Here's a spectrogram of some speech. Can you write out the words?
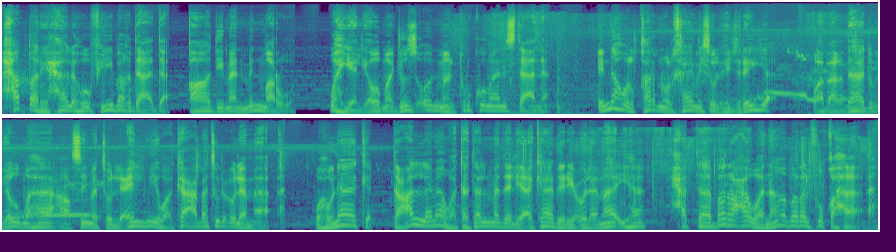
حط رحاله في بغداد قادما من مرو وهي اليوم جزء من تركمانستان. إنه القرن الخامس الهجري وبغداد يومها عاصمة العلم وكعبة العلماء. وهناك تعلم وتتلمذ لأكابر علمائها حتى برع وناظر الفقهاء.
